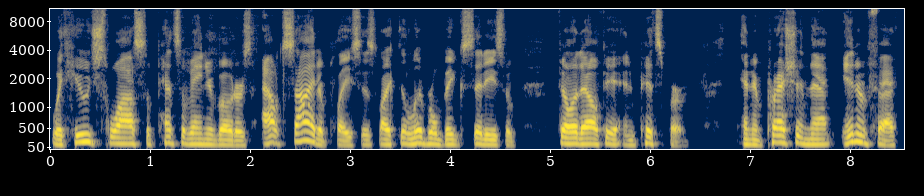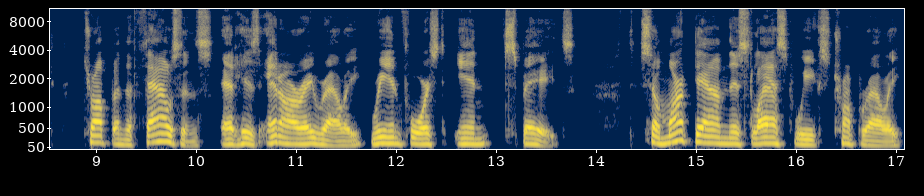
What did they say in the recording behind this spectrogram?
with huge swaths of Pennsylvania voters outside of places like the liberal big cities of Philadelphia and Pittsburgh. An impression that, in effect, Trump and the thousands at his NRA rally reinforced in spades. So mark down this last week's Trump rally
